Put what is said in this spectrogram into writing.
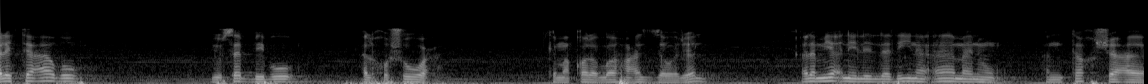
فالاتعاظ يسبب الخشوع كما قال الله عز وجل ألم يأن للذين آمنوا أن تخشع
